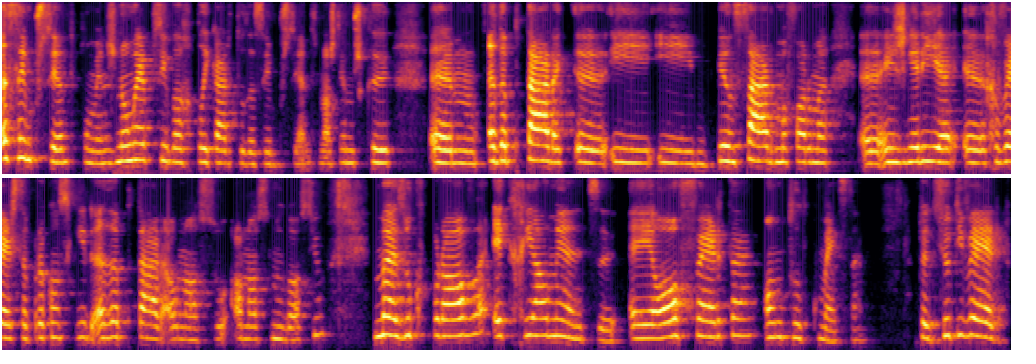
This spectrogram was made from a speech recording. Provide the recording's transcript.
a 100%, pelo menos, não é possível replicar tudo a 100%. Nós temos que um, adaptar uh, e, e, pensar de uma forma, uh, engenharia reversa para conseguir adaptar ao nosso, ao nosso negócio, mas o que prova é que realmente é a oferta onde tudo começa. Portanto, se eu tiver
